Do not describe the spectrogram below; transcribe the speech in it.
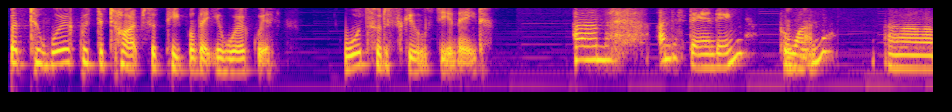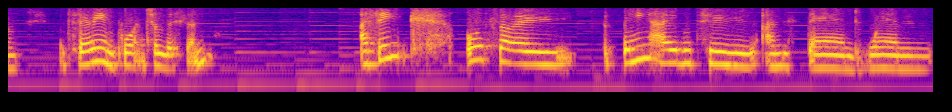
But to work with the types of people that you work with, what sort of skills do you need? Um, understanding, for mm-hmm. one. Um, it's very important to listen. I think also being able to understand when,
